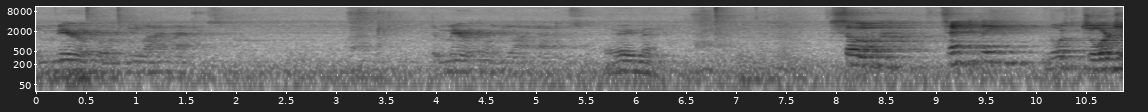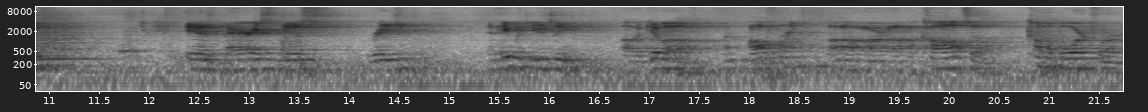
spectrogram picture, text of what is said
The miracle of new life happens. The miracle of new life happens. Amen. So, technically, North Georgia is Barry Smith's region, and he would usually uh, give a, an offering uh, or a, a call to come aboard for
